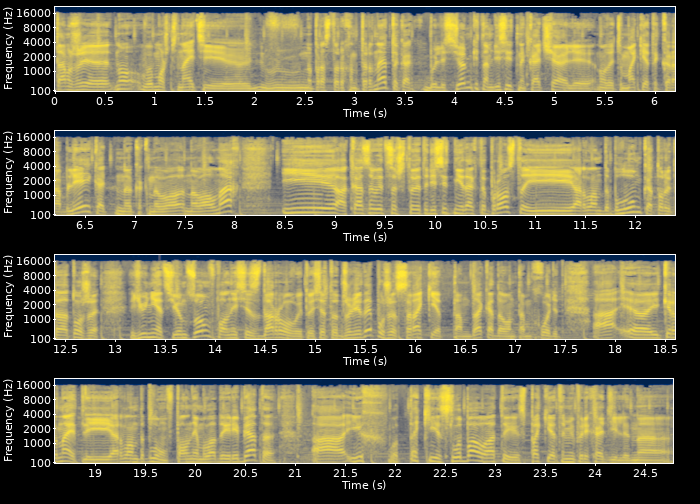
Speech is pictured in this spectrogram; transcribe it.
там же, ну, вы можете найти э, на просторах интернета, как были съемки, там действительно качали ну, вот эти макеты кораблей, как на, на, на волнах, и оказывается, что это действительно не так-то просто, и Орландо Блум, который тогда тоже юнец юнцом, вполне себе здоровый, то есть это Джонни Депп уже с ракет там, да, когда он там ходит, а э, и Найтли, и Орландо Блум вполне молодые ребята, а их вот такие слабоватые с пакетами приходили на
